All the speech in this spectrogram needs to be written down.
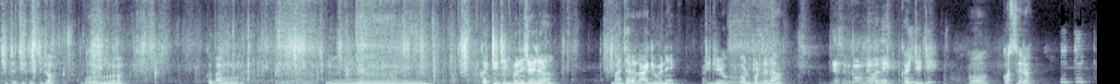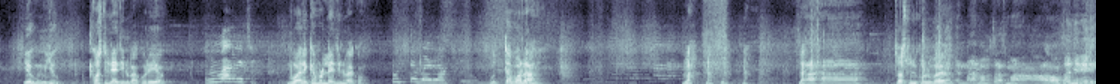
छिटो छिटो छिटो। खै खै टिटिट पनि छैन मान्छेलाई लाग्यो भने टिटिट गर्नु पर्दैन? यसरी गर्ने हो नि। खै टिटी? अँ कसेर? यो यो कसले ल्याइदिनु भएको रे यो? बुवाले कहाँबाट ल्याइदिनु भएको? उताबाट ल ल ल चस पनि खोल्नु भयो मामाको चस्मा हराउँछ नि फेरि।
